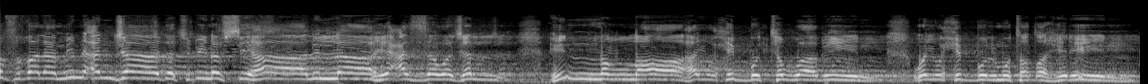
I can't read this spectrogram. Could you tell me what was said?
أفضل من أن جادت بنفسها لله عز وجل. إن الله يحب التوابين ويحب المتطهرين.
